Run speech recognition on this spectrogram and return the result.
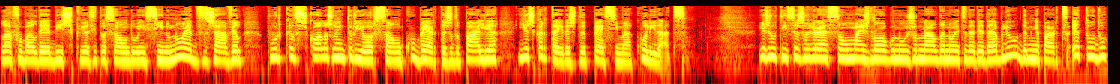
Lafo Baldé diz que a situação do ensino não é desejável porque as escolas no interior são cobertas de palha e as carteiras de péssima qualidade. E as notícias regressam mais logo no Jornal da Noite da DW. Da minha parte é tudo.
